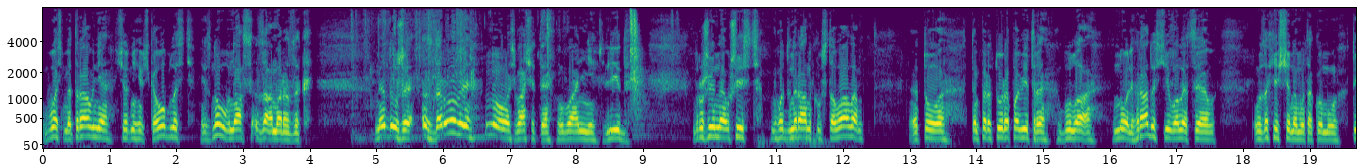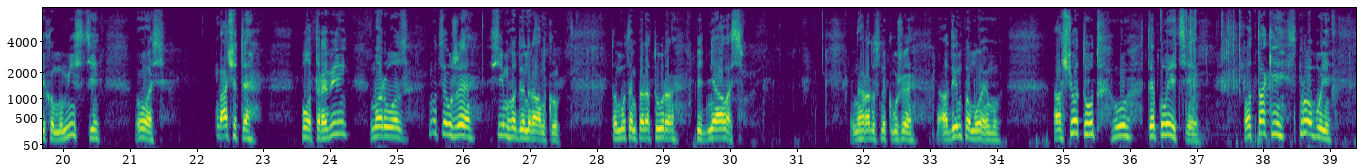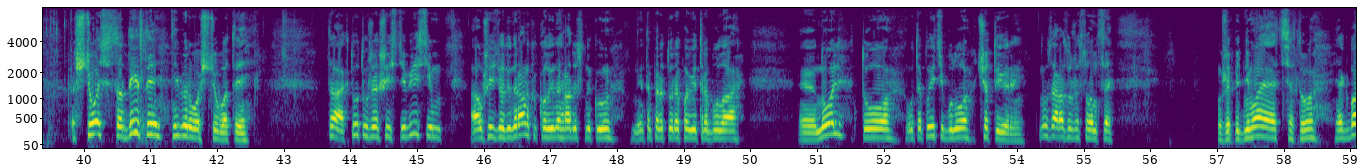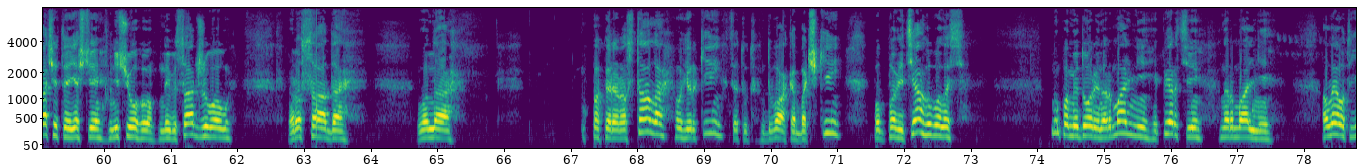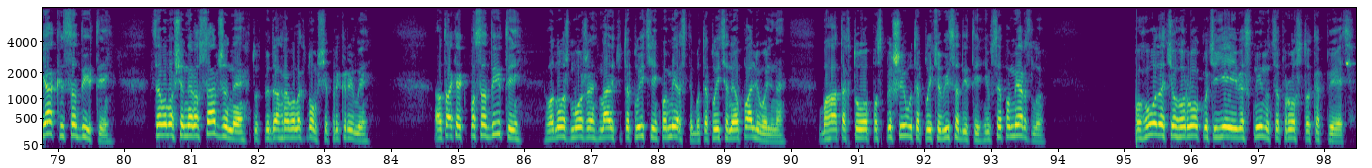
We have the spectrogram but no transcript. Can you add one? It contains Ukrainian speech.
8 травня, Чернігівська область. І знову в нас заморозок. Не дуже здоровий. Ну, ось бачите, у ванні лід. Дружина в 6 годин ранку вставала, то температура повітря була 0 градусів, але це у захищеному такому тихому місці. Ось, бачите, по траві мороз. Ну, це вже 7 годин ранку, тому температура піднялась. На градуснику вже один, по-моєму. А що тут у теплиці? От так і спробуй щось садити і вирощувати. Так, тут уже 6,8, а в 6 годин ранку, коли на градуснику температура повітря була 0, то у теплиці було 4. Ну, зараз уже сонце вже піднімається, то, як бачите, я ще нічого не висаджував. Розсада, вона попереростала, огірки, це тут два кабачки, по- Ну, помідори нормальні, і перці нормальні. Але от як садити? Це воно ще не розсаджене, тут під агроволокном ще прикрили. А отак як посадити, воно ж може навіть у теплиці померзти, бо теплиця не опалювальна. Багато хто поспішив у теплицю висадити і все померзло. Погода цього року, цієї весни, ну це просто капець.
